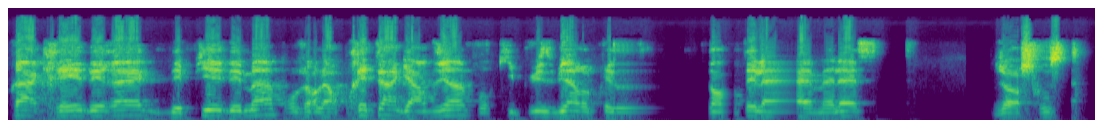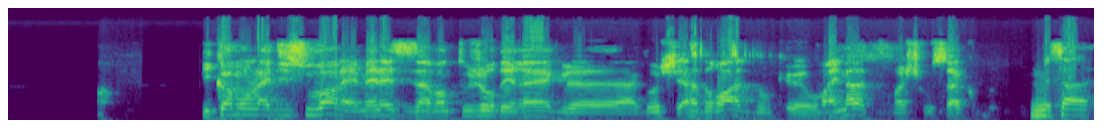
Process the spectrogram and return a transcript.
prêts à créer des règles des pieds et des mains pour genre leur prêter un gardien pour qu'ils puissent bien représenter la MLS genre je trouve ça puis comme on l'a dit souvent, la MLS, ils inventent toujours des règles euh, à gauche et à droite, donc euh, why not? Moi, je trouve ça cool. Mais ça,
